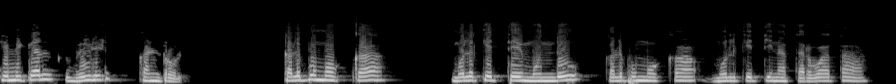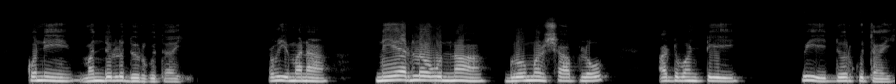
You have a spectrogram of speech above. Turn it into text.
Chemical weed control. కలుపు మొక్క మొలకెత్తే ముందు కలుపు మొక్క మొలకెత్తిన తర్వాత కొన్ని మందులు దొరుకుతాయి. అవి మన నియర్లో ఉన్న గ్రూమర్ షాప్లో అటువంటివి దొరుకుతాయి.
